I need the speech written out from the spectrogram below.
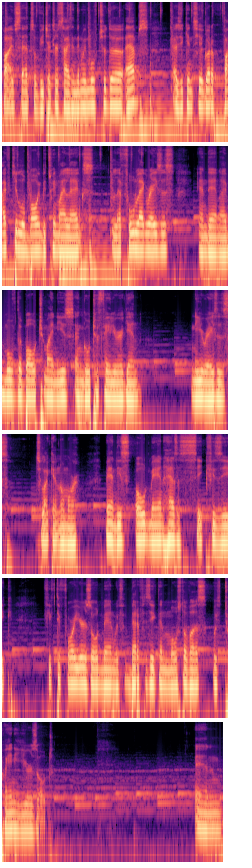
five sets of each exercise and then we moved to the abs. As you can see i got a five kilo ball in between my legs left full leg raises and then i move the ball to my knees and go to failure again knee raises till I can no more. Man, this old man has a sick physique. 54 years old man with better physique than most of us with 20 years old. And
